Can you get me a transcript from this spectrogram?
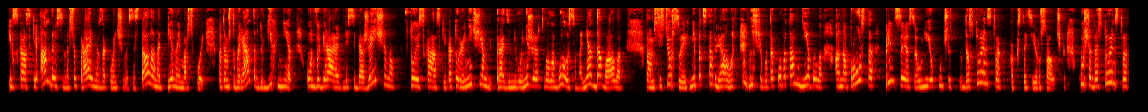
И в сказке Андерсона все правильно закончилось. И стала она пеной морской. Потому что вариантов других нет. Он выбирает для себя женщину, той сказке, которая ничем ради него не жертвовала, голос она не отдавала, там сестер своих не подставляла, ничего такого там не было. Она просто принцесса, у нее куча достоинства, как, кстати, и русалочка, куча достоинства,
